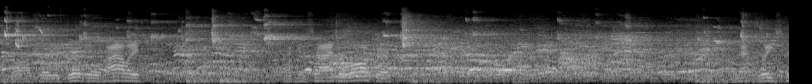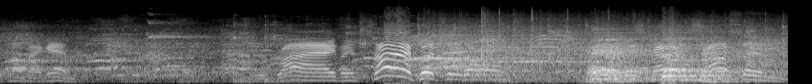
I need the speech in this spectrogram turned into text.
Cross over dribble, Holly. Back inside to Walker. And that waits to come back in. Drive inside, puts it on. Johnson.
